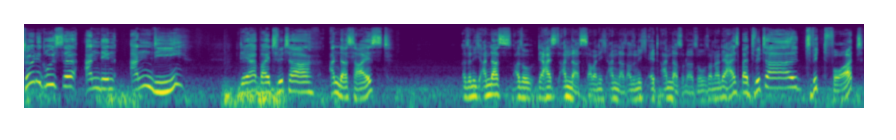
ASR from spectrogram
Schöne Grüße an den Andi, der bei Twitter anders heißt. Also nicht anders, also der heißt anders, aber nicht anders, also nicht Ed anders oder so, sondern der heißt bei Twitter Twitford.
